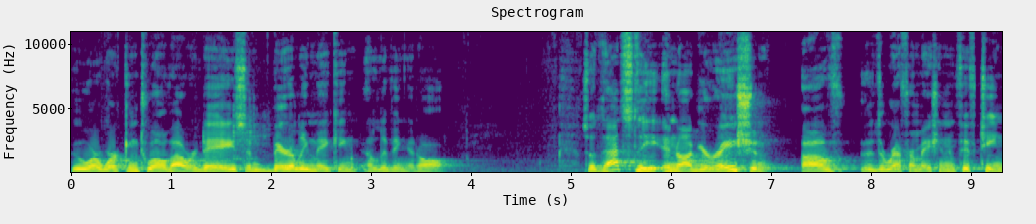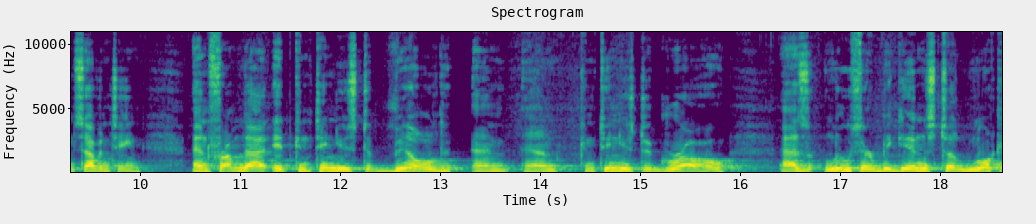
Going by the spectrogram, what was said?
who are working 12 hour days and barely making a living at all. So that's the inauguration of the Reformation in 1517. And from that, it continues to build and, and continues to grow as Luther begins to look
